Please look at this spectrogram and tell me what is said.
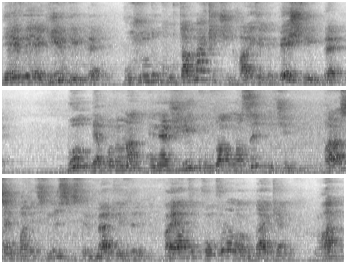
devreye girdiğinde vücudu kurtarmak için harekete geçtiğinde bu depolanan enerjiyi kullanması için parasempatik sinir sistemi merkezleri hayatı konfor alanındayken rahat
